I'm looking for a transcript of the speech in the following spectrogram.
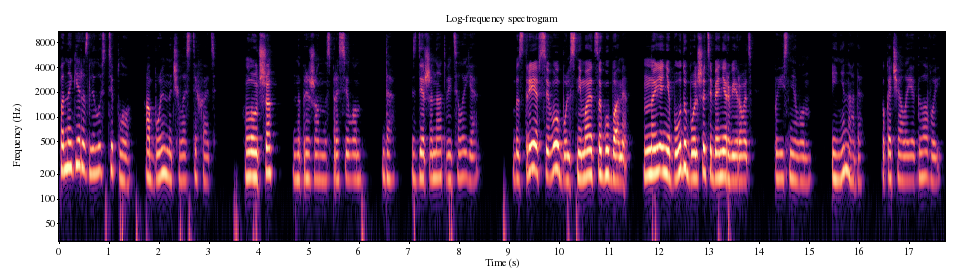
по ноге разлилось тепло, а боль начала стихать. «Лучше?» – напряженно спросил он. «Да», – сдержанно ответила я. «Быстрее всего боль снимается губами, но я не буду больше тебя нервировать», – пояснил он. «И не надо», – покачала я головой.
